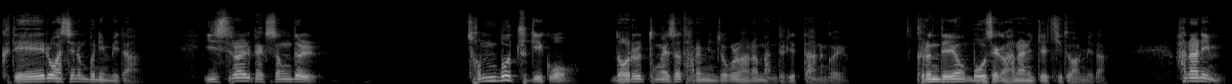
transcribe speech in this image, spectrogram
그대로 하시는 분입니다. 이스라엘 백성들 전부 죽이고 너를 통해서 다른 민족을 하나 만들겠다는 거예요. 그런데요, 모세가 하나님께 기도합니다. 하나님,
